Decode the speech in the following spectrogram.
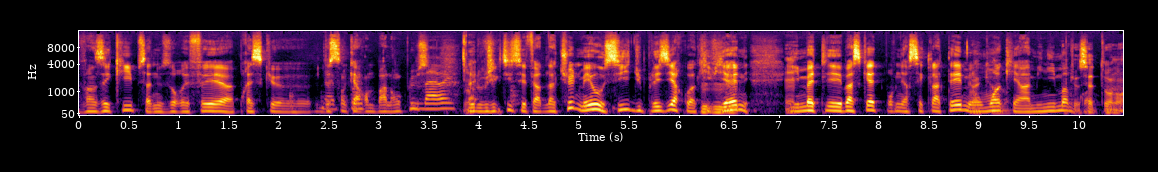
20 équipes, ça nous aurait fait euh, presque 240 balles en plus. Bah ouais. L'objectif, c'est faire de la thune, mais aussi du plaisir, quoi. Qu'ils Mhm. viennent, ils mettent les baskets pour venir s'éclater, mais Ouais, au moins qu'il y ait un minimum. Que quoi. ça tourne, ouais.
